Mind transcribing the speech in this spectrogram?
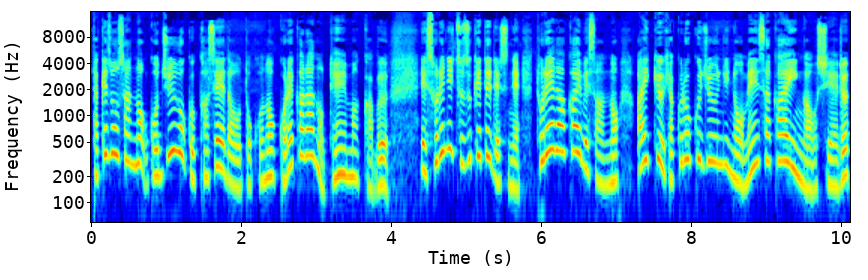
竹蔵さんの50億稼いだ男のこれからのテーマ株、えそれに続けてですね、トレーダー海部さんの IQ162 のメンサ会員が教える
